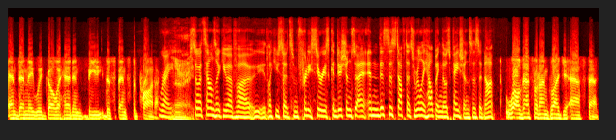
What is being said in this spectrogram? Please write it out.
and then they would go ahead and be dispensed the product. Right. So it sounds like you have, uh, like you said, some pretty serious conditions, and this is stuff that's really helping those patients, is it not? well that's what i'm glad you asked that.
